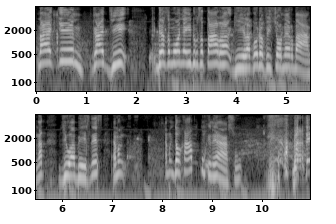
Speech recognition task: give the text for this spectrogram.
naikin gaji biar semuanya hidup setara. Gila, gua udah visioner banget jiwa bisnis. Emang emang jauh kampung ini asu. Berarti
